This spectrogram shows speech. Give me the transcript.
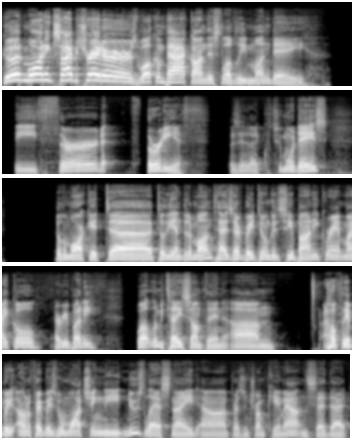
Good morning, cyber traders. Welcome back on this lovely Monday, the third, thirtieth. Was it like two more days till the market uh, till the end of the month? How's everybody doing? Good to see you, Bonnie, Grant, Michael, everybody. Well, let me tell you something. Um, hopefully, everybody. I don't know if everybody's been watching the news last night. Uh, President Trump came out and said that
